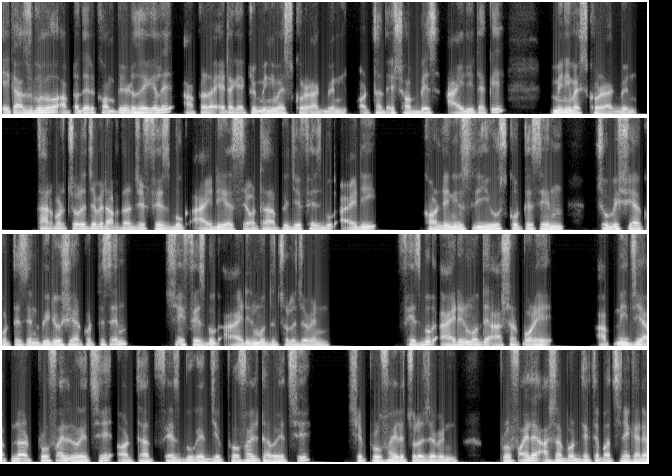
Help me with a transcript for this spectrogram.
এই কাজগুলো আপনাদের কমপ্লিট হয়ে গেলে আপনারা এটাকে একটু মিনিমাইজ করে রাখবেন। অর্থাৎ এই সব বেস আইডিটাকে মিনিমাইজ করে রাখবেন। তারপর চলে যাবেন আপনার যে ফেসবুক আইডি আছে, অর্থাৎ আপনি যে ফেসবুক আইডি কন্টিনিউসলি ইউজ করতেছেন, ছবি শেয়ার করতেছেন ভিডিও শেয়ার করতেছেন, সেই ফেসবুক আইডির মধ্যে চলে যাবেন। ফেসবুক আইডির মধ্যে আসার পরে আপনি যে আপনার প্রোফাইল রয়েছে, অর্থাৎ ফেসবুকের যে প্রোফাইলটা রয়েছে, সে প্রোফাইলে চলে যাবেন। প্রোফাইলে আসার পর দেখতে পাচ্ছেন এখানে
